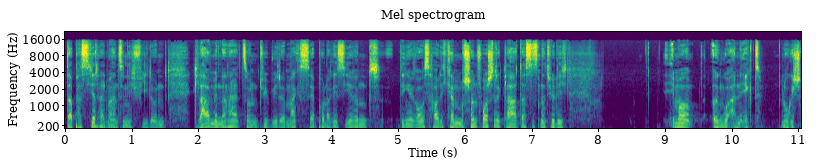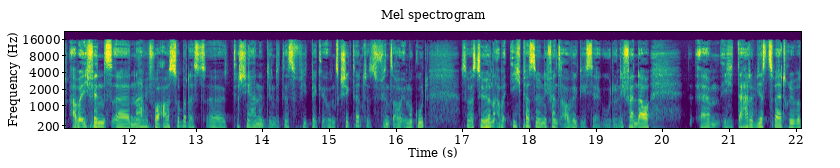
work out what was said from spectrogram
da passiert halt wahnsinnig viel. Und klar, wenn dann halt so ein Typ wie der Max sehr polarisierend Dinge raushaut, ich kann mir schon vorstellen, klar, dass es natürlich immer irgendwo aneckt. Logisch. Aber ich finde es äh, nach wie vor auch super, dass äh, Christiane das Feedback uns geschickt hat. Ich finde es auch immer gut, sowas zu hören. Aber ich persönlich fand es auch wirklich sehr gut. Und ich fand auch, ähm, ich, da hatten wir es zwei drüber,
